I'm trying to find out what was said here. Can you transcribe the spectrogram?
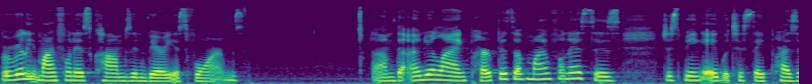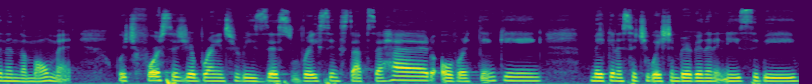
but really, mindfulness comes in various forms. Um, the underlying purpose of mindfulness is just being able to stay present in the moment, which forces your brain to resist racing steps ahead, overthinking, making a situation bigger than it needs to be.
